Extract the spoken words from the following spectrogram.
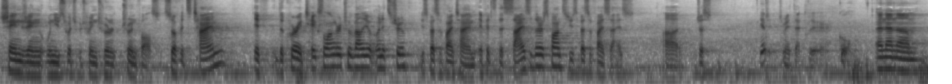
changing when you switch between true, true and false. So if it's time, if the query takes longer to evaluate when it's true, you specify time. If it's the size of the response, you specify size. Uh, just yep. to make that clear. Cool. And then um,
